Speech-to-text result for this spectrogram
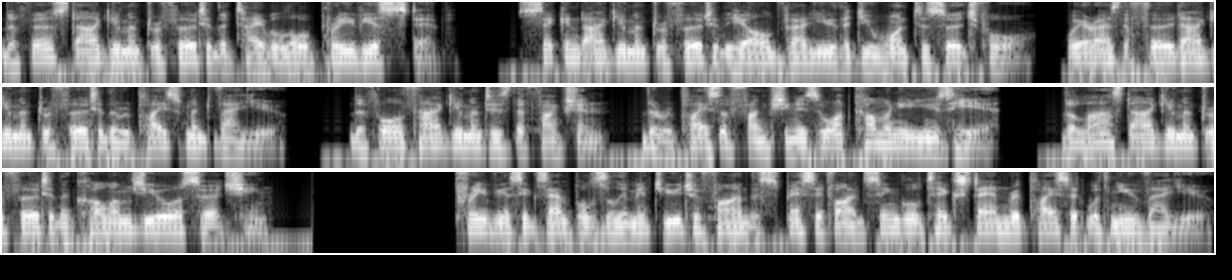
The first argument refer to the table or previous step. Second argument refer to the old value that you want to search for, whereas the third argument refer to the replacement value. The fourth argument is the function. The replacer function is what commonly use here. The last argument refer to the columns you are searching. Previous examples limit you to find the specified single text and replace it with new value.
